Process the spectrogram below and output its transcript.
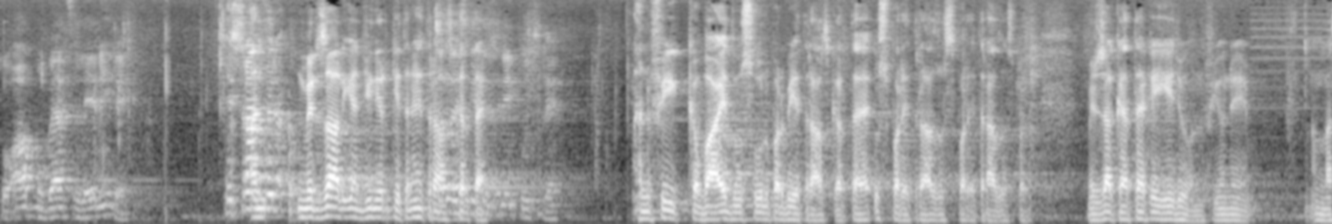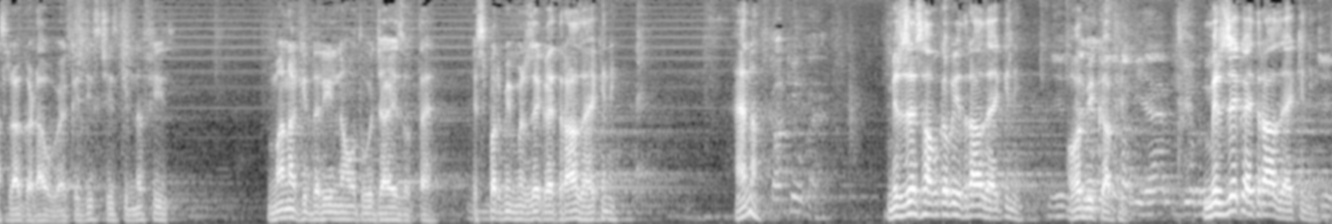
तो आप मोबाइल से ले नहीं रहे? इस तरह मिर्ज़ा अली इंजीनियर कितने इतराज़ करता है? हनफी कवायद उसूल पर भी एतराज़ करता है। उस पर एतराज़ उस पर एतराज़ उस पर। मिर्ज़ा कहता है कि ये जो हनफियों ने मसला गढ़ा हुआ है कि जिस चीज़ की नफ़ी मना की दलील ना हो तो वो जायज़ होता है। इस पर भी मिर्ज़े का एतराज़ है कि नहीं? है ना? मिर्ज़े साहब का भी इतराज़ है कि नहीं? और भी काफ़ी। भी मिर्ज़े का एतराज़ है कि नहीं?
